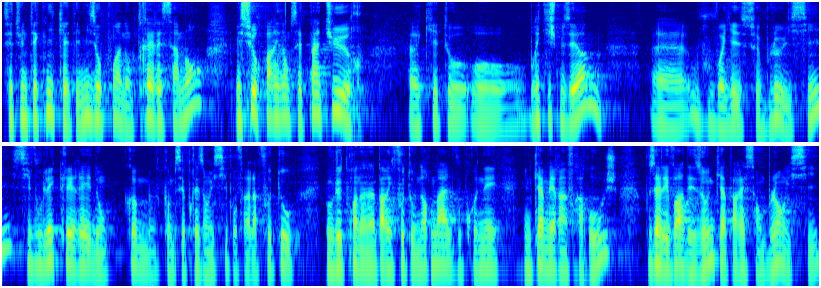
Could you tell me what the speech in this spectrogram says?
C'est une technique qui a été mise au point donc très récemment, mais sur par exemple cette peinture euh, qui est au, British Museum, euh, vous voyez ce bleu ici. Si vous l'éclairez, donc comme c'est présent ici pour faire la photo, au lieu de prendre un appareil photo normal, vous prenez une caméra infrarouge, vous allez voir des zones qui apparaissent en blanc ici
